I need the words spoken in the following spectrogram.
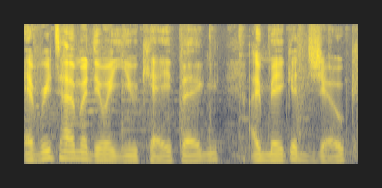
Every time I do a UK thing, I make a joke,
